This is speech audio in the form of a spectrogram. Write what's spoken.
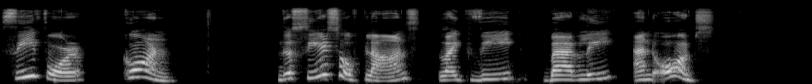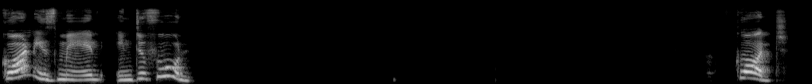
C for corn. The seeds of plants like wheat, barley, and oats. Corn is made into food. Coat.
